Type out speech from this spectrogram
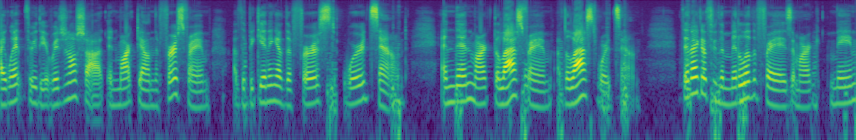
I went through the original shot and marked down the first frame of the beginning of the first word sound, and then marked the last frame of the last word sound. Then I go through the middle of the phrase and mark main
